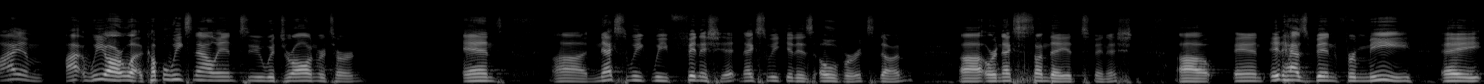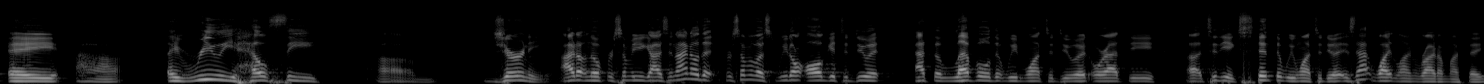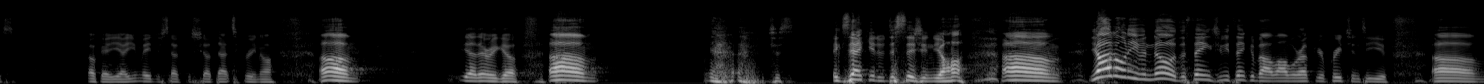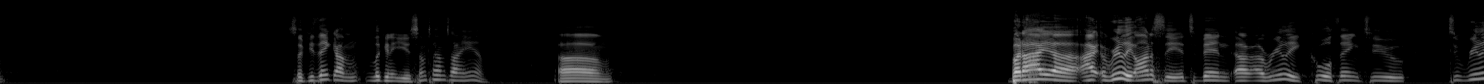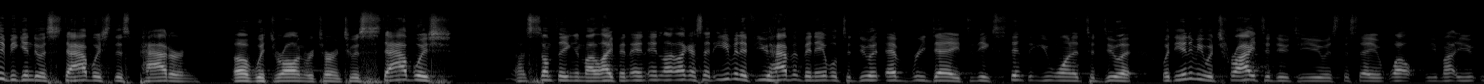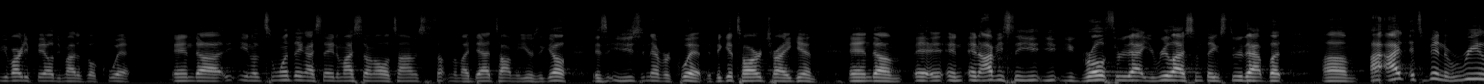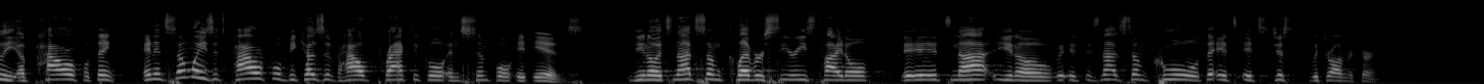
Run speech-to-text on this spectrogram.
I am. I, we are what a couple weeks now into withdrawal and return, and uh, next week we finish it. Next week it is over. It's done, uh, or next Sunday it's finished. Uh, and it has been for me a a uh, a really healthy. Um, journey. I don't know for some of you guys, and I know that for some of us, we don't all get to do it at the level that we'd want to do it or at the uh, to the extent that we want to do it. Is that white line right on my face? Okay, yeah, you may just have to shut that screen off. Um, yeah, there we go. Um, just executive decision, y'all. Um, y'all don't even know the things we think about while we're up here preaching to you. Um, so if you think I'm looking at you, sometimes I am. But I, uh, I really, honestly, it's been a, a, really cool thing to, to really begin to establish this pattern of withdrawal and return, to establish uh, something in my life. And, and, and like I said, even if you haven't been able to do it every day to the extent that you wanted to do it, what the enemy would try to do to you is to say, well, you might, you, you've already failed, you might as well quit. And, uh, you know, it's one thing I say to my son all the time. It's something that my dad taught me years ago, is you just never quit. If it gets hard, try again. And, um, and, and obviously, you, you, grow through that. You realize some things through that. But um, I, I, it's been really a powerful thing. And in some ways, it's powerful because of how practical and simple it is. You know, it's not some clever series title. It's not, you know, it's not some cool thing. It's, it's just withdraw and return.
